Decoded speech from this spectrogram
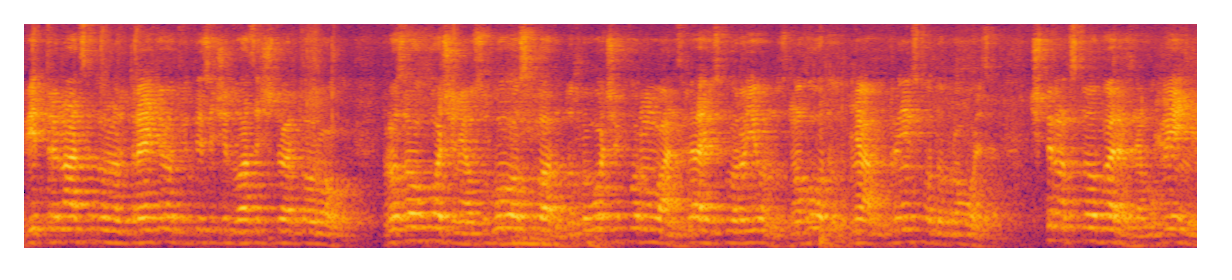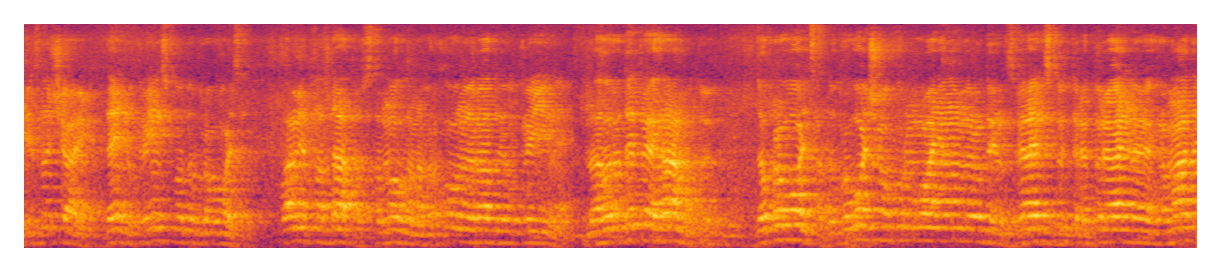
від 13.03.2024 року про заохочення особового складу добровольчих формувань Звягільського району з нагоди Дня українського добровольця. 14 березня в Україні відзначають День українського добровольця. Пам'ятна дата встановлена Верховною Радою України. Нагородити грамотою добровольця добровольчого формування номер 1 Звягівської територіальної громади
